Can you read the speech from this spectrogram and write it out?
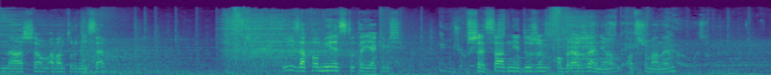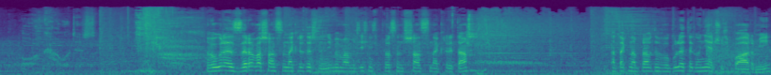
naszą awanturnicę. I zapobiec tutaj jakimś przesadnie dużym obrażeniom otrzymanym. W ogóle zerowa szansa na krytyczny. Niby mamy 10% szansy na kryta. A tak naprawdę w ogóle tego nie czuć po armii.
